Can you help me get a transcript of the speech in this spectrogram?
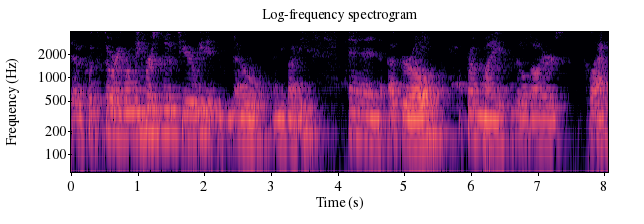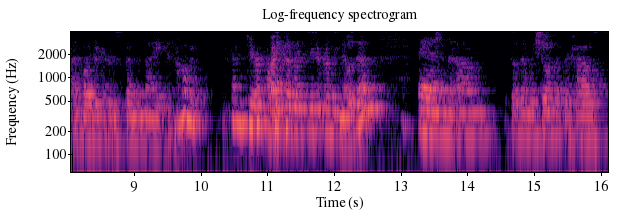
Have a quick story. When we first moved here, we didn't know anybody. And a girl from my middle daughter's class invited her to spend the night. And I was kind of terrified because I didn't really know them. And um, so then we show up at their house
